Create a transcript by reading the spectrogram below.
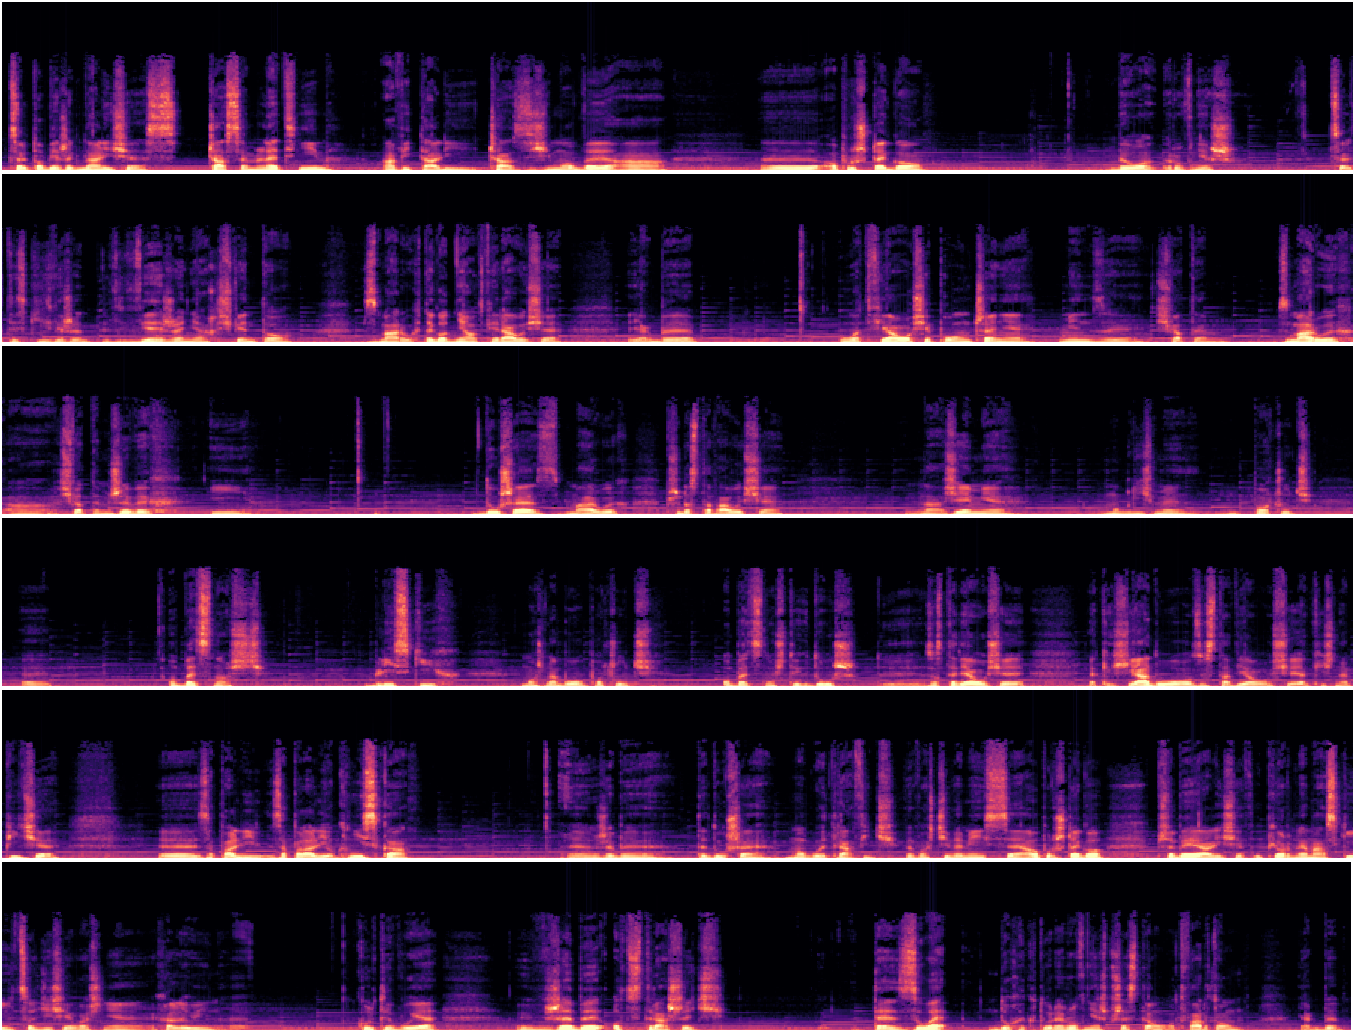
Celtowie żegnali się z czasem letnim, a witali czas zimowy, a oprócz tego było również w celtyckich zwierzę, wierzeniach święto zmarłych. Tego dnia otwierały się jakby ułatwiało się połączenie między światem zmarłych a światem żywych i dusze zmarłych przydostawały się na ziemię. Mogliśmy poczuć e, obecność bliskich, można było poczuć obecność tych dusz. E, Zostawiało się jakieś jadło, zostawiało się jakieś napicie, e, zapali, zapalali ogniska, e, żeby te dusze mogły trafić we właściwe miejsce, a oprócz tego przebierali się w upiorne maski, co dzisiaj właśnie Halloween kultywuje, żeby odstraszyć te złe duchy, które również przez tą otwartą jakby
